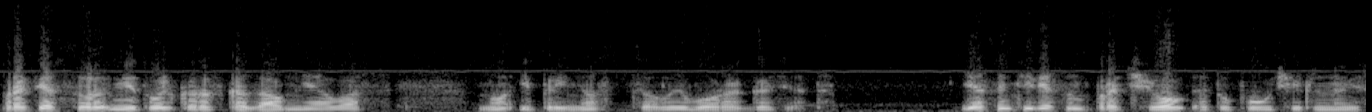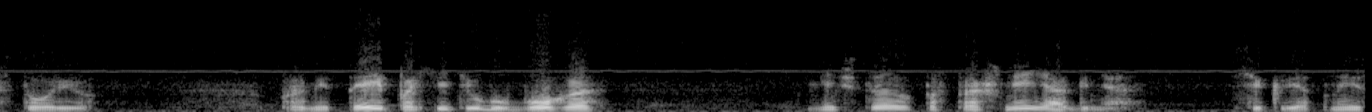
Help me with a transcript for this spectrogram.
Профессор не только рассказал мне о вас, но и принес целый ворох газет. Я с интересом прочел эту поучительную историю. Прометей похитил у Бога нечто пострашнее огня, секретные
